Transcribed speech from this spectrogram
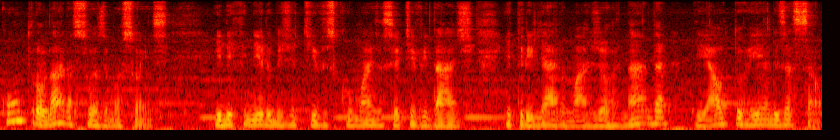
controlar as suas emoções e definir objetivos com mais assertividade e trilhar uma jornada de autorrealização.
